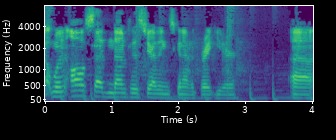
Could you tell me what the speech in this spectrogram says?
When all said and done for this year, I think he's going to have a great year. Uh,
